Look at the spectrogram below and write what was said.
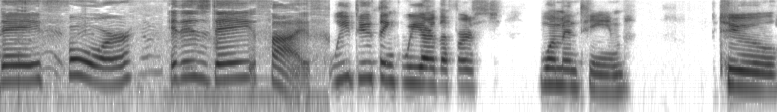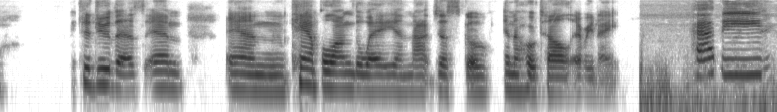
day four. It is day five. We do think we are the first women team to to do this and and camp along the way and not just go in a hotel every night. Happy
